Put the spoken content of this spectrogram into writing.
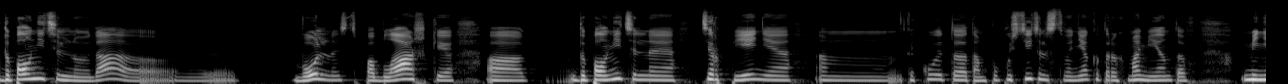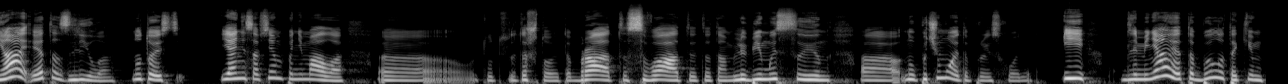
дополнительную, да, э, вольность, поблажки, а, дополнительное терпение, какое-то там попустительство некоторых моментов. Меня это злило. Ну, то есть я не совсем понимала, э, тут это что, это брат, сват, это там любимый сын, э, ну почему это происходит? И для меня это было таким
